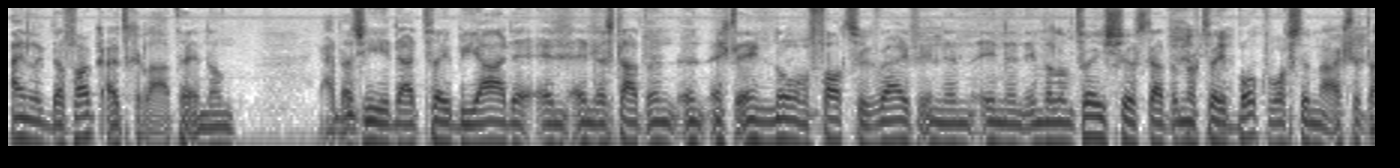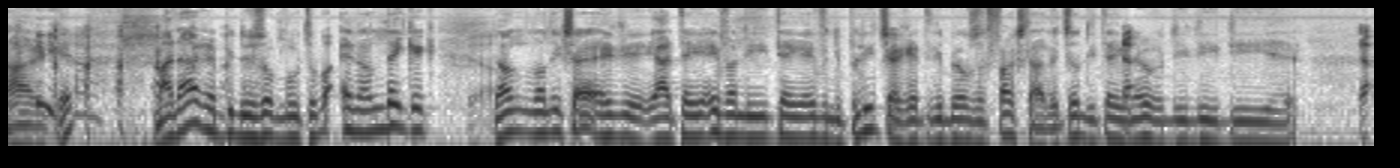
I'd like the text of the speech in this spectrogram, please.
eindelijk dat vak uitgelaten. En dan, ja, dan zie je daar twee bejaarden en, en er staat een, een echt enorm vatsig wijf in een, in een in Willem II shirt staat er nog twee bokworsten naar achter te harken. Maar daar heb je dus op moeten En dan denk ik, dan, want ik zei ja, tegen, een van die, tegen een van die politieagenten die bij ons in het vak staat, weet je wel, die tegenover die, die, die, eh, Ja.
